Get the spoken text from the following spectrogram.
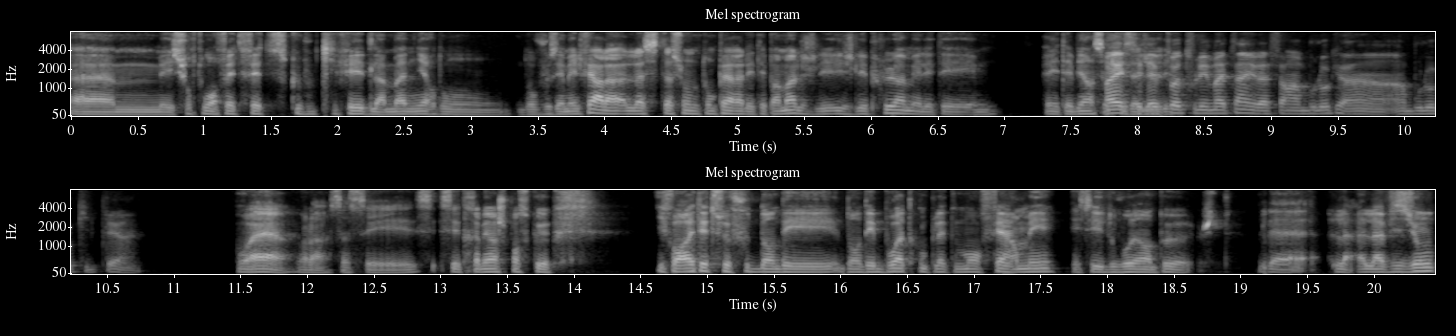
Euh, mais surtout, en fait, faites ce que vous kiffez de la manière dont, dont vous aimez le faire. La, la citation de ton père, elle était pas mal. Je l'ai, je l'ai plus là, mais elle était, elle était bien, Ouais, c'est lève-toi tous les matins, il va faire un boulot, un, un boulot qui te plaît. ouais. Ouais, voilà, ça c'est très bien. Je pense que il faut arrêter de se foutre dans des, dans des boîtes complètement fermées, essayer d'ouvrir un peu la, la, la vision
